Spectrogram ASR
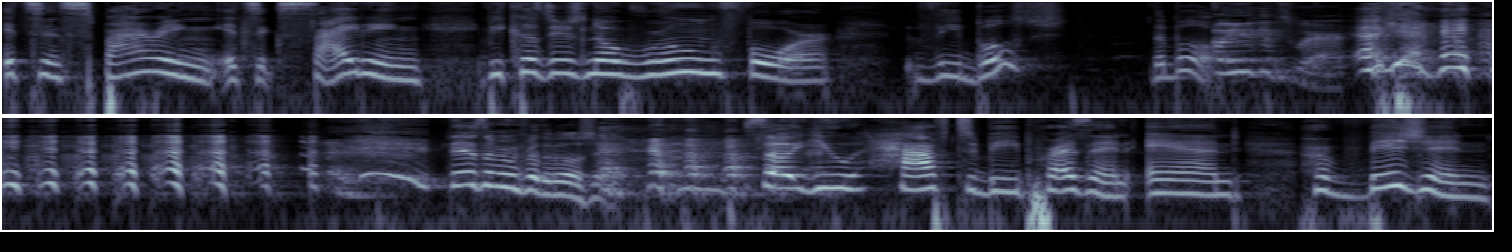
it's inspiring, it's exciting because there's no room for the bullshit. The bull. Oh, you can swear. Okay. There's a room for the bullshit. so you have to be present and her vision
